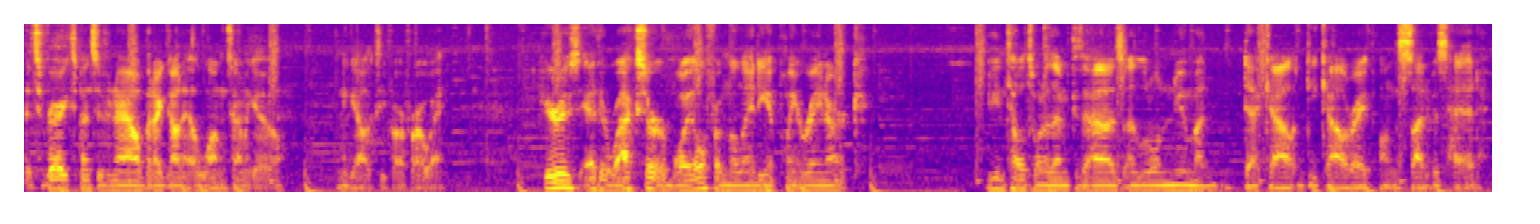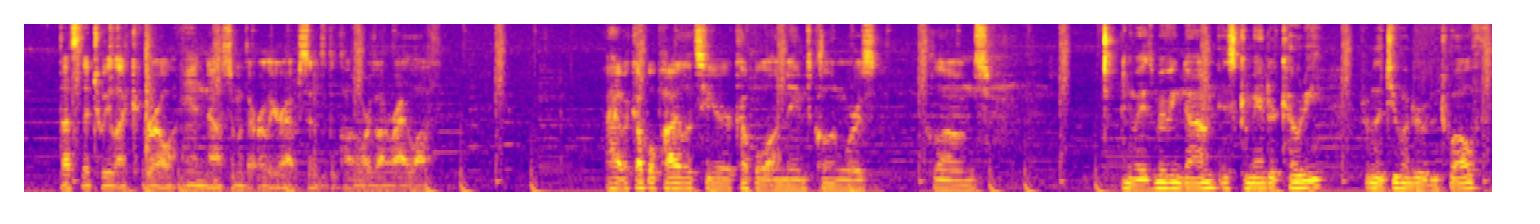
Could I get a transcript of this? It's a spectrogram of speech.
It's very expensive now, but I got it a long time ago in a galaxy far, far away. Here is either Waxer or Boil from the Landing at Point Rain arc. You can tell it's one of them because it has a little Numa decal, decal right on the side of his head. That's the Twi'lek girl in uh, some of the earlier episodes of the Clone Wars on Ryloth. I have a couple pilots here, a couple unnamed Clone Wars clones. Anyways, moving down is Commander Cody from the 212th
